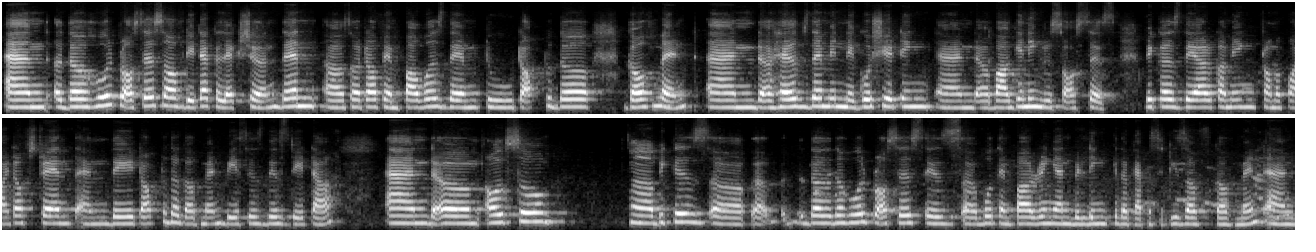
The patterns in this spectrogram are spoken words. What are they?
And uh, the whole process of data collection then uh, sort of empowers them to talk to the government and uh, helps them in negotiating and uh, bargaining resources because they are coming from a point of strength and they talk to the government basis this data. And um, also uh, because uh, uh, the, the whole process is uh, both empowering and building the capacities of government. And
